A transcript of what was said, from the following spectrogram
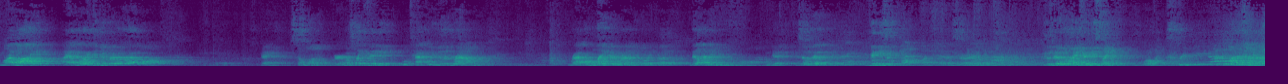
My body, I have the right to do whatever I want. Okay? Someone, very much like Vinny, will tackle you to the ground, wrap a blanket around you, like. They'll have a uniform on, okay? So Vinny's a cop, way. That's all right. Because they're like, Vinny's like, what am I, creepy now? What is this?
